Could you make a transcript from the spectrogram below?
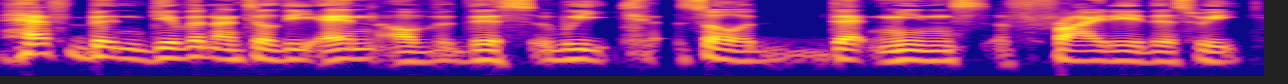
have been given until the end of this week. So, that means Friday this week.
